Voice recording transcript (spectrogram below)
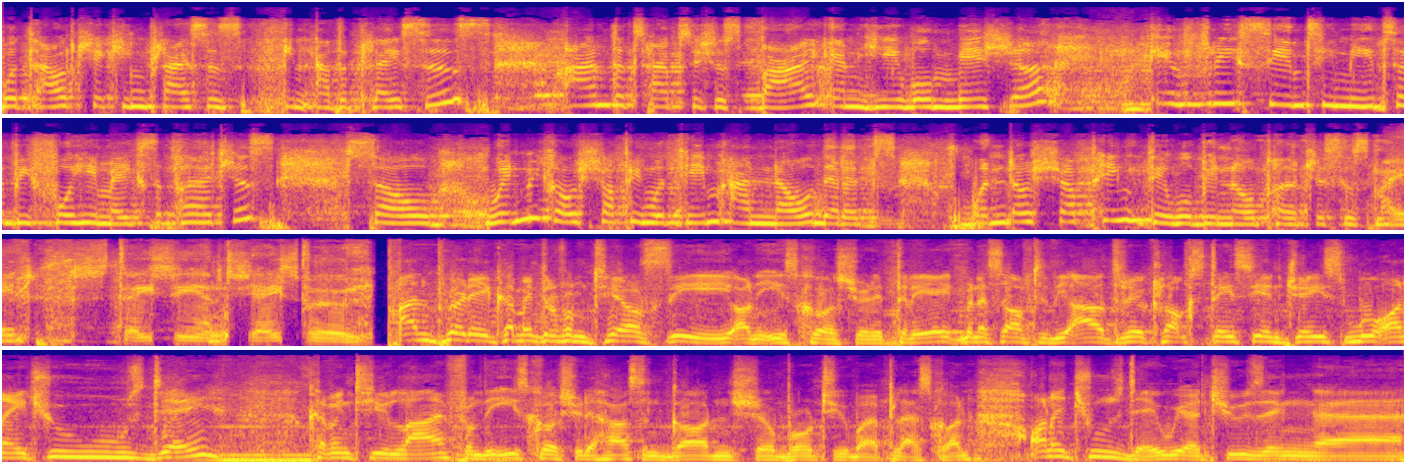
without checking prices in other places. I'm the type to just buy, and he will measure every centimeter before he makes a purchase. So when we go shopping with him, I know that it's window shopping. There will be no purchases made. Stacey and J Sbu. Unpretty coming through from TLC on East Coast Radio. 38 minutes after the hour, 3 o'clock. Stacey and J Sbu on a Tuesday. Tuesday. Coming to you live from the East Coast Studio House and Garden Show, brought to you by Plascon. On a Tuesday, we are choosing uh,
